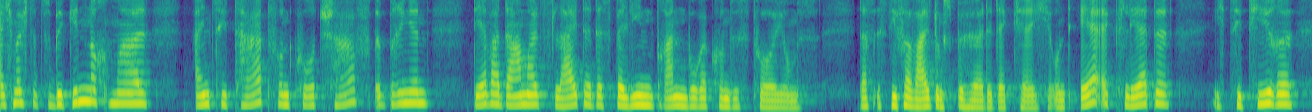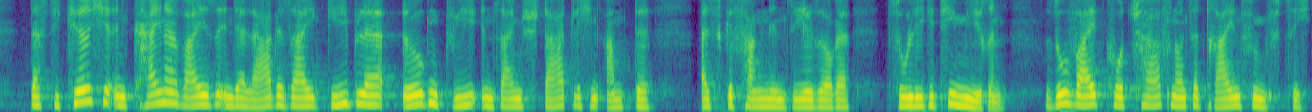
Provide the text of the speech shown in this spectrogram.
ich möchte zu Beginn noch mal ein Zitat von Kurt Scharf äh, bringen. Der war damals Leiter des Berlin-Brandenburger Konsistoriums. Das ist die Verwaltungsbehörde der Kirche. Und er erklärte, ich zitiere, dass die Kirche in keiner Weise in der Lage sei, Giebler irgendwie in seinem staatlichen Amte als Gefangenenseelsorger zu legitimieren. Soweit Kurt Scharf 1953.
